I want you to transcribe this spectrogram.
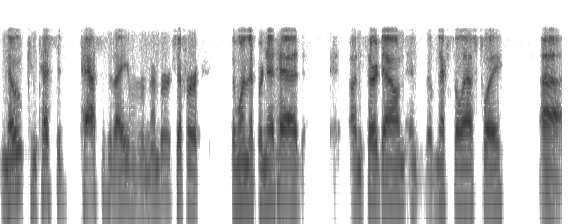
no contested passes that I even remember, except for the one that Burnett had on third down and the next to last play uh,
